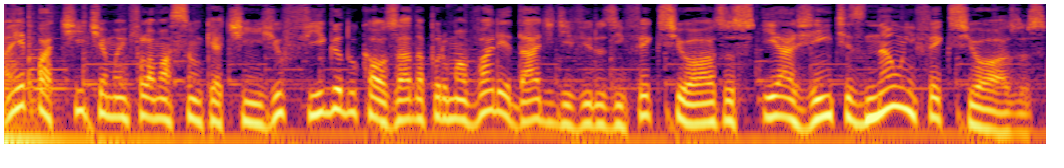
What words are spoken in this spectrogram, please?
A hepatite é uma inflamação que atinge o fígado causada por uma variedade de vírus infecciosos e agentes não infecciosos.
